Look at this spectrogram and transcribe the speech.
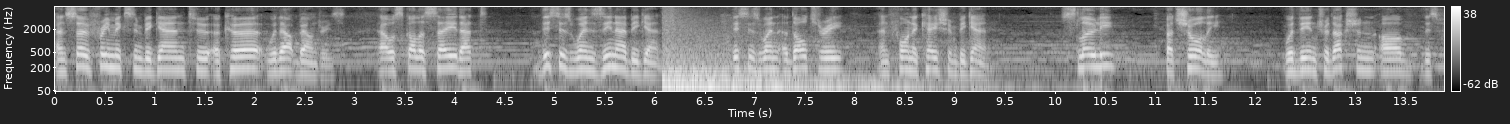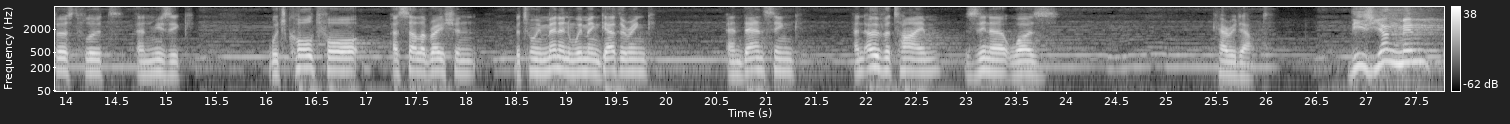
And so free mixing began to occur without boundaries. Our scholars say that this is when zina began. This is when adultery and fornication began. Slowly but surely, with the introduction of this first flute and music, which called for a celebration between men and women gathering and dancing, and over time, zina was carried out. These young men,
